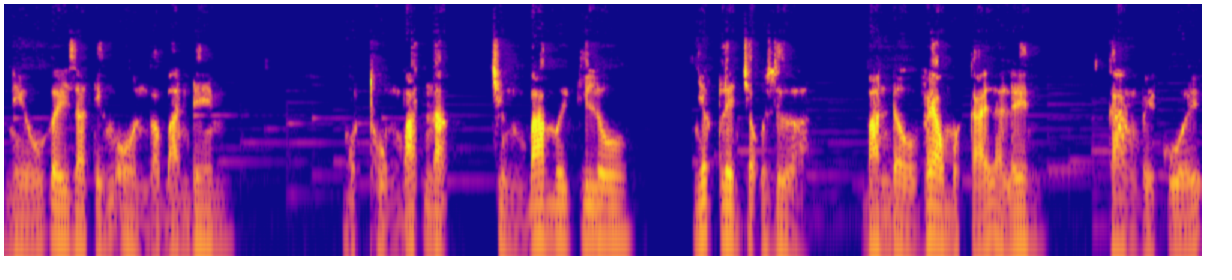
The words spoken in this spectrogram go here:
nếu gây ra tiếng ồn vào ban đêm. Một thùng bát nặng chừng 30 kg nhấc lên chậu rửa, ban đầu veo một cái là lên, càng về cuối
